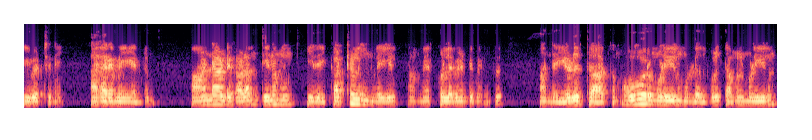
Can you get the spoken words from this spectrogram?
இவற்றினை அகரமே என்றும் ஆண்டாண்டு காலம் தினமும் இதை கற்றல் நிலையில் நாம் மேற்கொள்ள வேண்டும் என்று அந்த எழுத்து ஆக்கம் ஒவ்வொரு மொழியிலும் உள்ளது போல் தமிழ் மொழியிலும்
